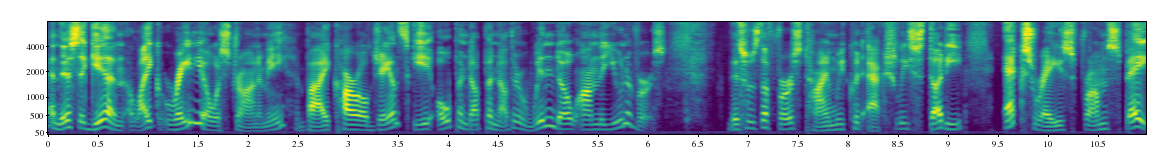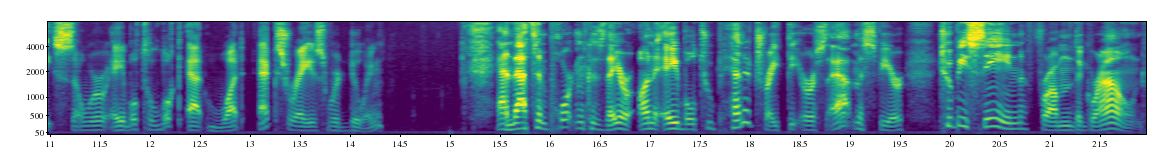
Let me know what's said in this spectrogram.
And this again, like radio astronomy by Carl Jansky opened up another window on the universe. This was the first time we could actually study X-rays from space. So we're able to look at what X-rays were doing and that's important because they are unable to penetrate the Earth's atmosphere to be seen from the ground.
